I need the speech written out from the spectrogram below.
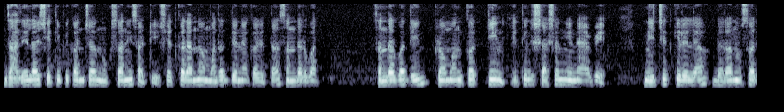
झालेल्या शेती पिकांच्या नुकसानीसाठी शेतकऱ्यांना मदत देण्याकरिता संदर्भात संदर्भाधीन क्रमांक तीन येथील शासन निर्णयावे निश्चित केलेल्या दरानुसार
